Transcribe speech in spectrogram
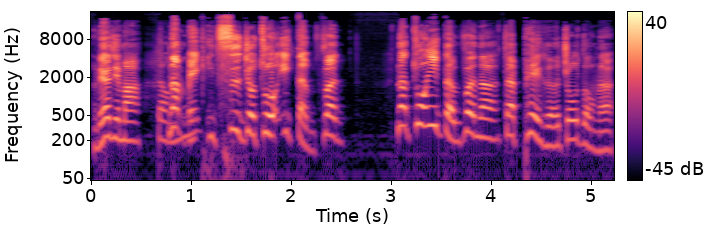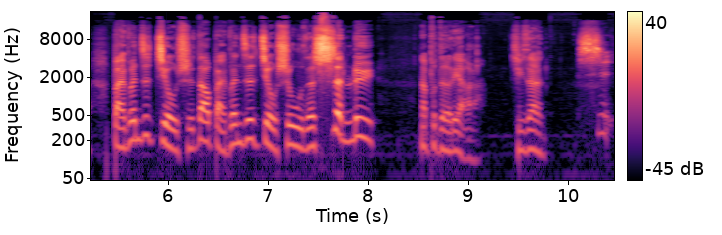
了解吗？那每一次就做一等份，那做一等份呢，再配合周董呢百分之九十到百分之九十五的胜率，那不得了了。其正是，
